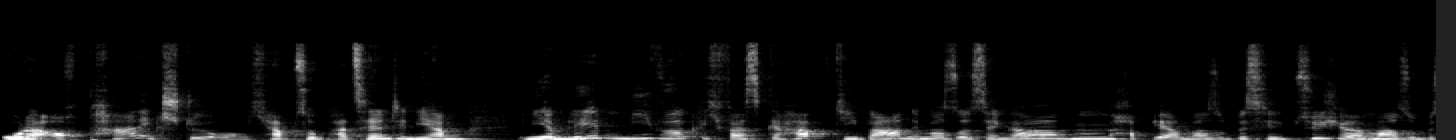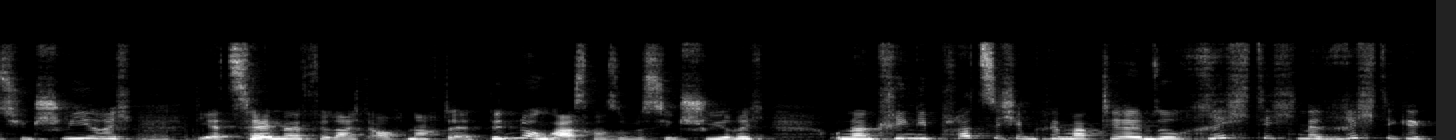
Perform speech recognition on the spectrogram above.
Oder auch Panikstörungen. Ich habe so Patientinnen, die haben in ihrem Leben nie wirklich was gehabt. Die waren immer so, dass sie denken, ah, hm, hab ja immer so ein bisschen die Psyche, immer so ein bisschen schwierig. Die erzählen mir vielleicht auch nach der Entbindung war es mal so ein bisschen schwierig. Und dann kriegen die plötzlich im Klimakterium so richtig eine richtige,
